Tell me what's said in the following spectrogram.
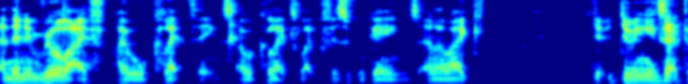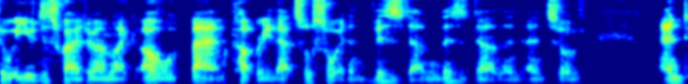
And then in real life, I will collect things. I will collect like physical games, and I like d- doing exactly what you described. Where I'm like, oh, bam, cutlery, that's all sorted, and this is done, and this is done, and, and sort of and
